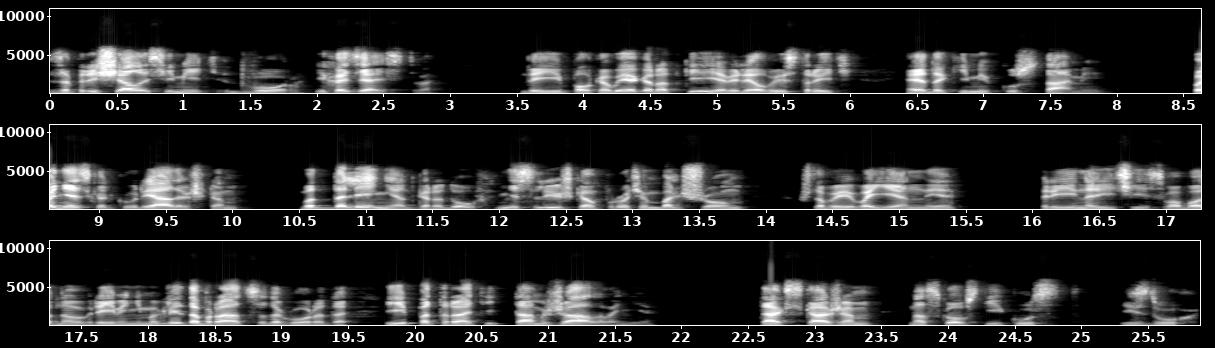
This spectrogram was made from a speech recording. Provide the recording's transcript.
запрещалось иметь двор и хозяйство, да и полковые городки я велел выстроить эдакими кустами, по нескольку рядышком, в отдалении от городов, не слишком, впрочем, большом, чтобы военные при наличии свободного времени могли добраться до города и потратить там жалование. Так скажем, московский куст из двух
